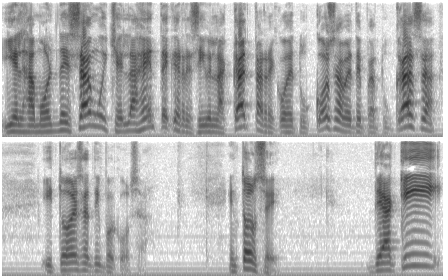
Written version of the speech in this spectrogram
Y el jamón de sándwich es la gente que recibe las cartas, recoge tus cosas, vete para tu casa y todo ese tipo de cosas. Entonces, de aquí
